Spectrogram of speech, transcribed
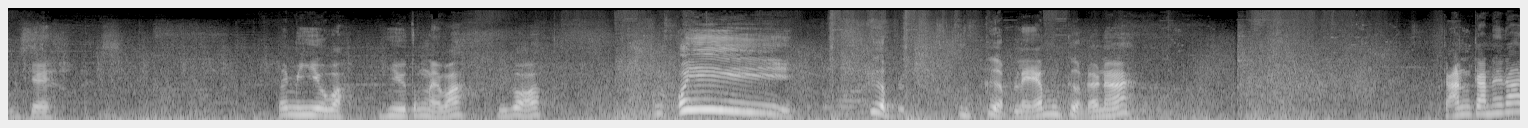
โอเคไม่มีฮิวว่ะฮิวตรงไหนวะมีป่ะโอ้ยเกือบเกือบแล้วมึงเกือบแล้วนะกันกันให้ได้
